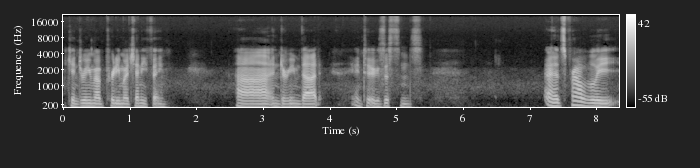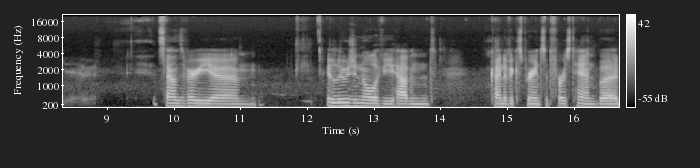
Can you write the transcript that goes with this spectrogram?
You can dream up pretty much anything uh, and dream that into existence. And it's probably, it sounds very um, illusional if you haven't kind of experienced it firsthand, but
